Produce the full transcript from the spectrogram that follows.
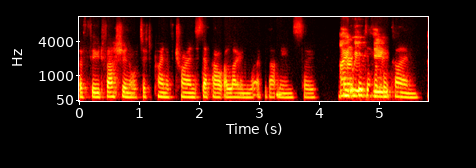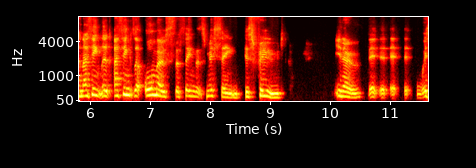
of food fashion or to kind of try and step out alone whatever that means so I agree with you. time And I think that I think that almost the thing that's missing is food. You know, it, it, it, we're,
